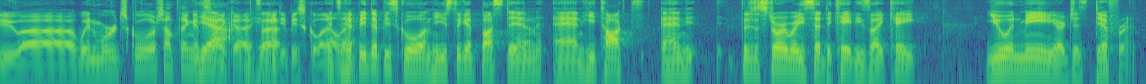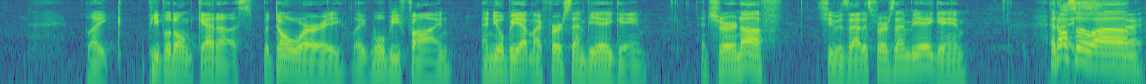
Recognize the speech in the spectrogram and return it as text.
to uh, Windward School or something. It's yeah, like a hippy dippy school in It's LA. a hippy dippy school, and he used to get bussed in. Yeah. And he talked, and he- there's a story where he said to Kate, he's like, "Kate, you and me are just different. Like people don't get us, but don't worry, like we'll be fine, and you'll be at my first NBA game." And sure enough, she was at his first NBA game. And Nice, also, um, nice.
